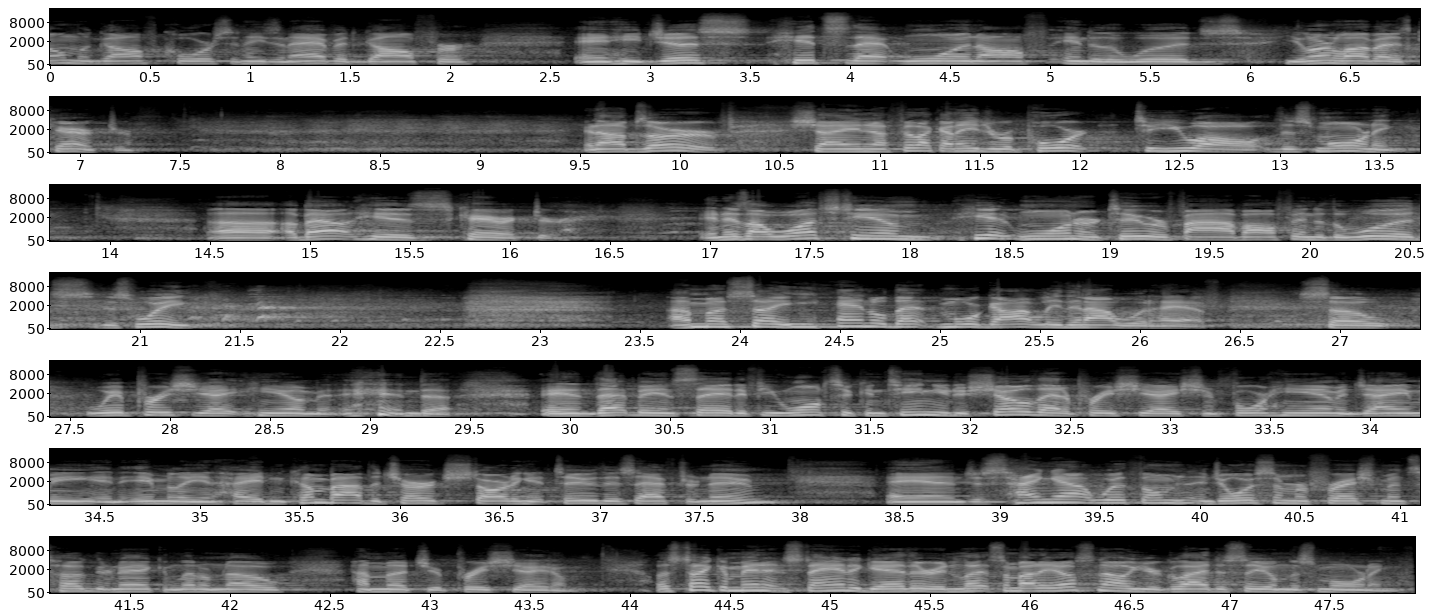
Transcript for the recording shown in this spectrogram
On the golf course and he's an avid golfer and he just hits that one off into the woods, you learn a lot about his character. and I observed, Shane, and I feel like I need to report to you all this morning uh, about his character. And as I watched him hit one or two or five off into the woods this week, I must say he handled that more godly than I would have. So we appreciate him. And, uh, and that being said, if you want to continue to show that appreciation for him and Jamie and Emily and Hayden, come by the church starting at 2 this afternoon and just hang out with them, enjoy some refreshments, hug their neck, and let them know how much you appreciate them. Let's take a minute and stand together and let somebody else know you're glad to see them this morning.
